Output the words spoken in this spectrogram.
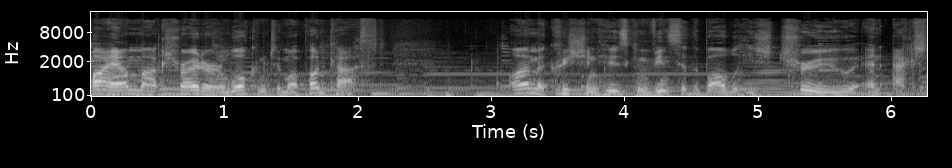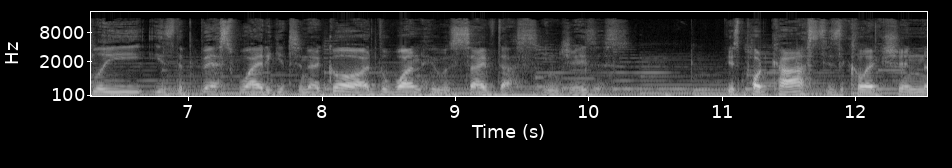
Hi, I'm Mark Schroeder, and welcome to my podcast. I'm a Christian who's convinced that the Bible is true and actually is the best way to get to know God, the one who has saved us in Jesus. This podcast is a collection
